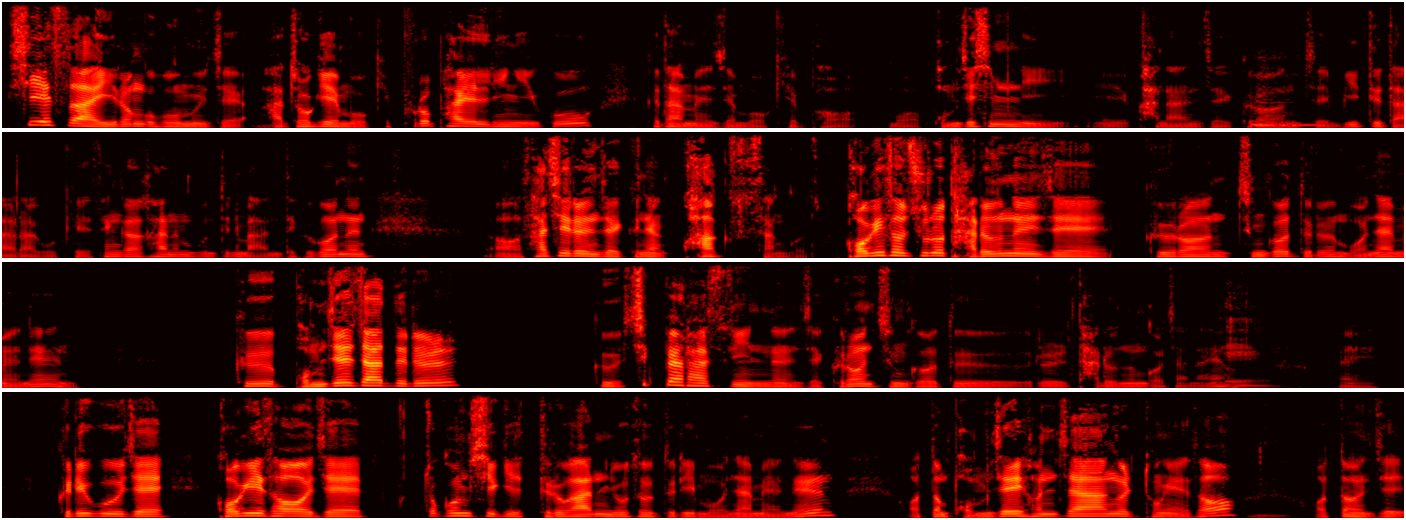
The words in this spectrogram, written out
CSI 이런 거 보면 이제 아 저게 뭐 이렇게 프로파일링이고 그다음에 이제 뭐 이렇게 버, 뭐 범죄 심리에 관한 이제 그런 음. 이제 미드다라고 이렇게 생각하는 분들이 많은데 그거는 어 사실은 이제 그냥 과학 수사인 거죠. 거기서 주로 다루는 이제 그런 증거들은 뭐냐면은 그 범죄자들을 그 식별할 수 있는 이제 그런 증거들을 다루는 거잖아요. 예. 예. 그리고 이제 거기서 이제 조금씩 들어가는 요소들이 뭐냐면은 어떤 범죄 현장을 통해서 음. 어떤 이제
